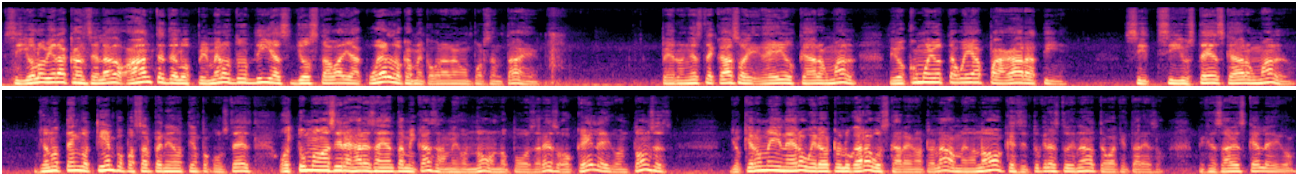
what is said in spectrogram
Si yo lo hubiera cancelado antes de los primeros dos días, yo estaba de acuerdo que me cobraran un porcentaje pero en este caso ellos quedaron mal. Digo, ¿cómo yo te voy a pagar a ti si, si ustedes quedaron mal? Yo no tengo tiempo para estar perdiendo tiempo con ustedes. O tú me vas a ir a dejar esa llanta a mi casa. Me dijo, no, no puedo hacer eso. Ok, le digo, entonces, yo quiero mi dinero, voy a ir a otro lugar a buscar en otro lado. Me dijo, no, que si tú quieres tu dinero te voy a quitar eso. Me dije, ¿sabes qué? Le digo,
